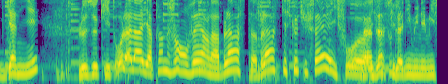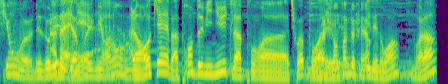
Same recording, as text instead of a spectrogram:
gagner le The Kit. Oh là là, il y a plein de gens en vert là. Blast, Blast, qu'est-ce que tu fais? Il faut. euh, Bah, il faut Blast, tout- il anime une émission. euh, désolé, Ah bah, les gars, mais, fallait venir avant. hein. Alors ok, bah prends deux minutes là pour, euh, tu vois, pour Bah, aller je suis en train de le faire. les droits, voilà,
